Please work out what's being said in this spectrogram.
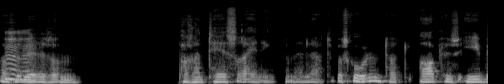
Og så Mhm. blir det som parentesregning, som en lærte på skolen. Tatt a pluss ib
